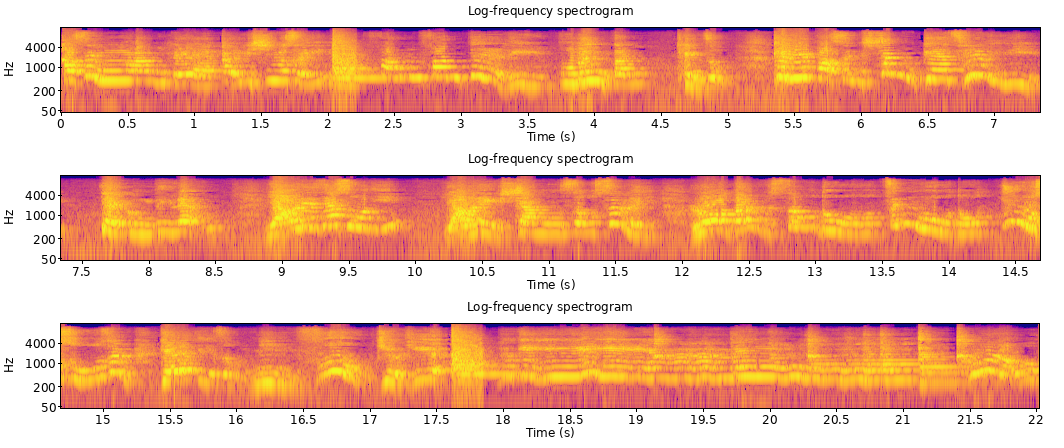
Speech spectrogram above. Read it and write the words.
把新郎的该许谁？方方的礼不能等。听着，给你把身想给彩礼，得功德了。要来再说的。要来享受胜利，老头手多，真我多，煮熟人干的肉，女夫就天，不给命苦喽。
